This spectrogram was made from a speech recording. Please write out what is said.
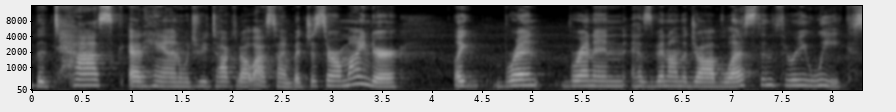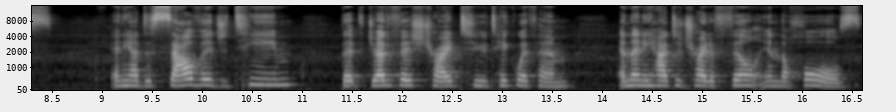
the task at hand, which we talked about last time, but just a reminder, like Brent Brennan has been on the job less than three weeks, and he had to salvage a team that Jedd Fisch tried to take with him, and then he had to try to fill in the holes.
